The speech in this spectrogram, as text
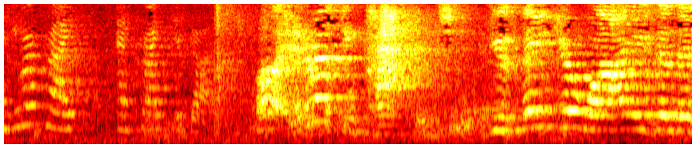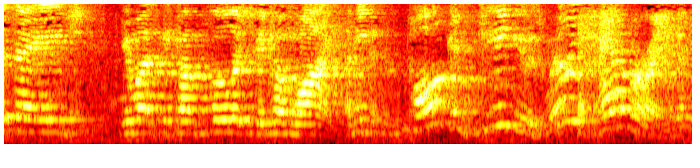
And you are Christ's, and Christ is God's. Alright, interesting passage. If you think you're wise in this age, you must become foolish to become wise. I mean, Paul continues really hammering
